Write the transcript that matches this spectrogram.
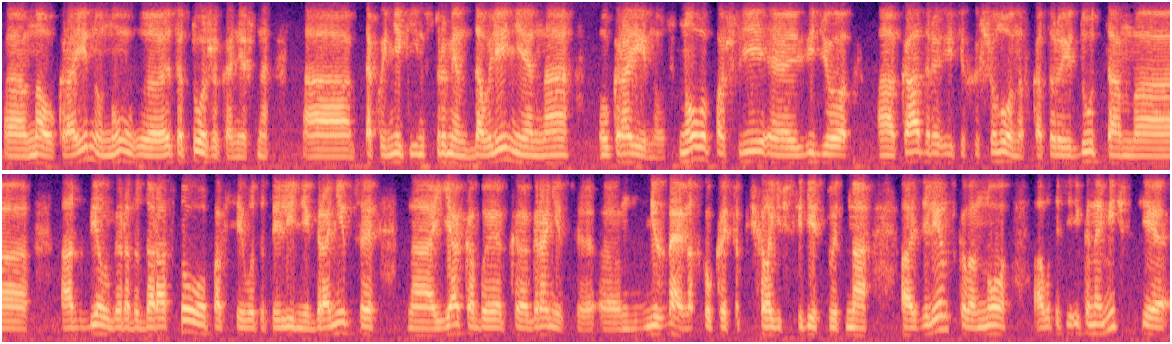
на Украину. Ну, это тоже, конечно, такой некий инструмент давления на Украину. Снова пошли э, видео а, кадры этих эшелонов, которые идут там а, от Белгорода до Ростова по всей вот этой линии границы, а, якобы к границе. Эм, не знаю, насколько это психологически действует на Зеленского, но вот эти экономические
